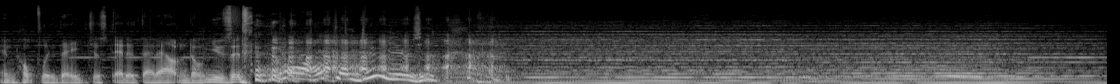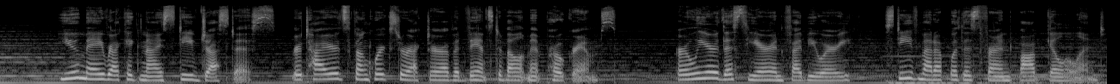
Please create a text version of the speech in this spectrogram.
And hopefully they just edit that out and don't use it. no, I hope they do use it. You may recognize Steve Justice, retired Skunkworks Director of Advanced Development Programs. Earlier this year in February, Steve met up with his friend Bob Gilliland.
